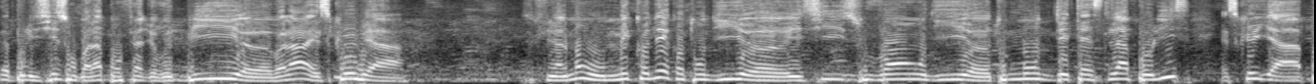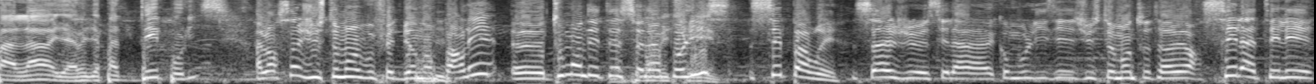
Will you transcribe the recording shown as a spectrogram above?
les policiers sont pas là pour faire du rugby. voilà. Est-ce que finalement on méconnaît quand on dit ici souvent on dit tout le monde déteste la police. Est-ce qu'il n'y a pas là, il n'y a, pas des polices? Alors ça justement vous faites bien d'en parler. Euh, tout le monde déteste la métier. police, c'est pas vrai. Ça je c'est la comme vous le disiez justement tout à l'heure, c'est la télé.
